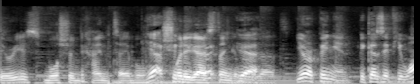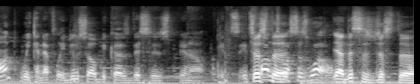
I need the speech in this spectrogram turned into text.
series, bullshit behind the table? yeah, should what do you guys think yeah, about that? Your opinion, because if you want, we can definitely do so because this is, you know, it's it's Just fun the, to us as well. Yeah, this is just the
